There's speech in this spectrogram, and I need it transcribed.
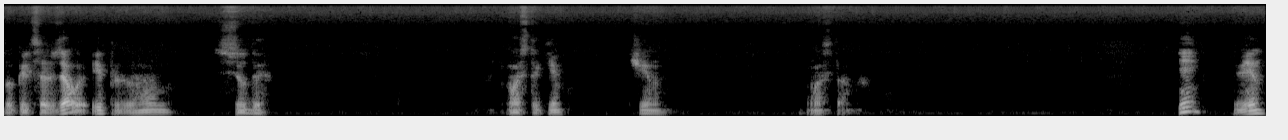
Тобто кільце взяли і продвигаємо сюди. Ось таким чином. Ось так. І він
